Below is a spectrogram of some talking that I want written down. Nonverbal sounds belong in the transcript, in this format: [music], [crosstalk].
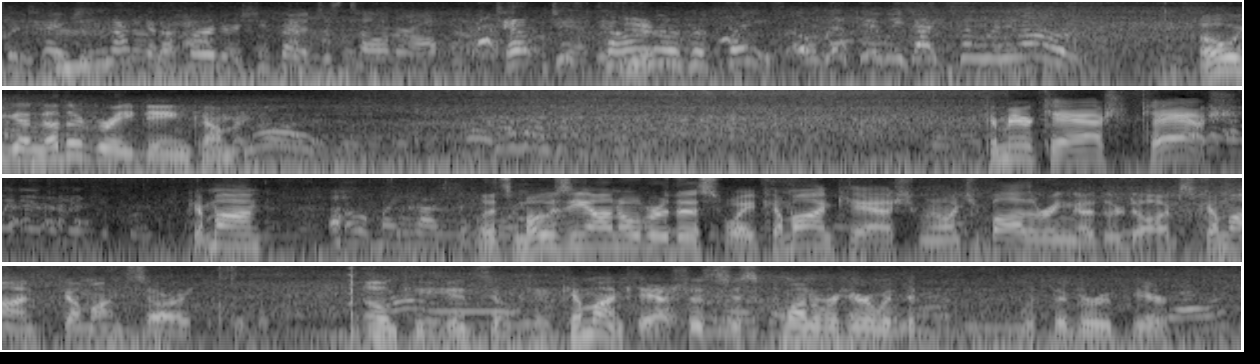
the time. She's not gonna hurt her. She's not just telling her off. tell, just telling Yeah. her her place. Oh, look it, we got someone else. Oh, we got another Great Dane coming. Come here, Cash. Cash. Come on. Oh my gosh. Let's mosey on over this way. Come on, Cash. We don't want you bothering other dogs. Come on. Come on. Sorry. Okay, it's okay. Come on, Cash. Let's just come on over here with the with the group here. Hi.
